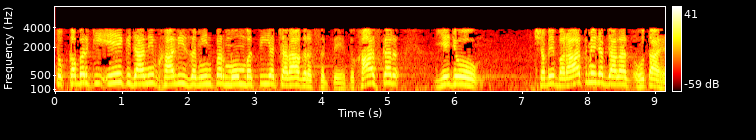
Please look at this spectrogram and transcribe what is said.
تو قبر کی ایک جانب خالی زمین پر موم بتی یا چراغ رکھ سکتے ہیں۔ تو خاص کر یہ جو شب برات میں جب جانا ہوتا ہے،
